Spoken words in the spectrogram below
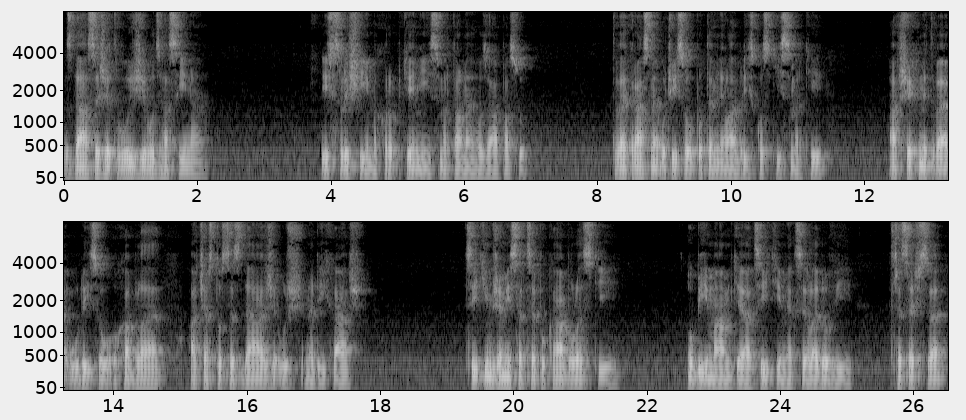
zdá se, že tvůj život zhasíná. Již slyším chroptění smrtelného zápasu. Tvé krásné oči jsou potemnělé blízkostí smrti a všechny tvé údy jsou ochablé a často se zdá, že už nedýcháš. Cítím, že mi srdce puká bolestí. Objímám tě a cítím, jak si ledový, třeseš se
